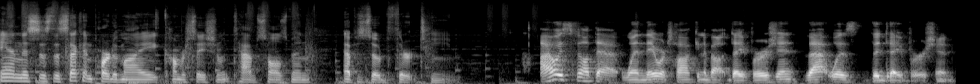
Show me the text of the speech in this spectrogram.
And this is the second part of my conversation with Tab Salzman, episode 13. I always felt that when they were talking about diversion, that was the diversion.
